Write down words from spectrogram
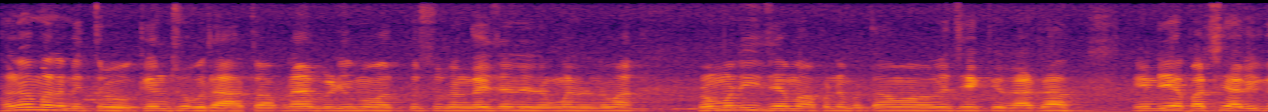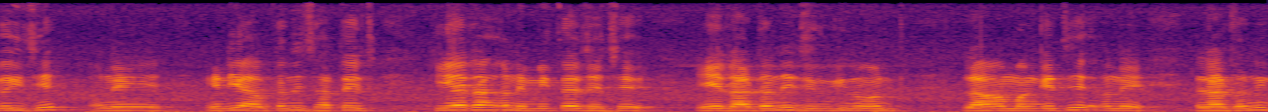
હલો મારા મિત્રો, કેમ છો બધા? તો આપણે વિડીયોમાં વાત કરીશું રંગાઈ અને રંગવાના નવા રમણી જેમાં આપણને બતાવવામાં આવે છે કે રાધા ઇન્ડિયા પાછી આવી ગઈ છે અને ઇન્ડિયા આવતાની સાથે જ કિયારા અને મિતા જે છે એ રાધાની જિંદગીનો અંત લાવવા માંગે છે અને રાધાની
